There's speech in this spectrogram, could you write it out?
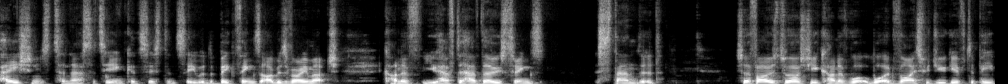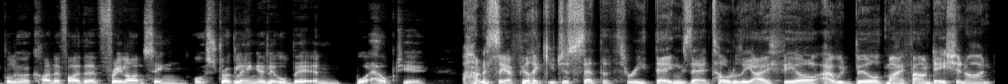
patience, tenacity, and consistency were the big things I was very much kind of you have to have those things standard so if I was to ask you kind of what, what advice would you give to people who are kind of either freelancing or struggling a little bit and what helped you? Honestly, I feel like you just said the three things that totally I feel I would build my foundation on.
